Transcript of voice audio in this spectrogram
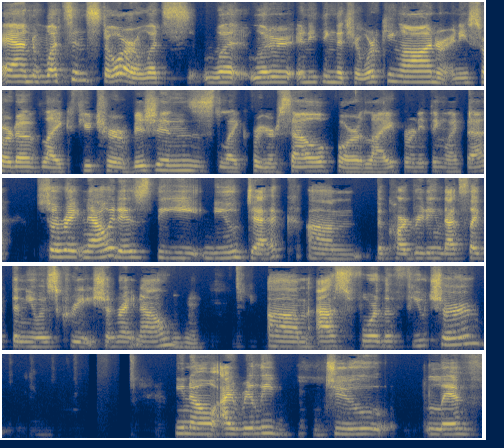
And what's in store? What's what what are anything that you're working on or any sort of like future visions like for yourself or life or anything like that? So right now it is the new deck, um, the card reading. That's like the newest creation right now. Mhm. um, as for the future, you know, I really do live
